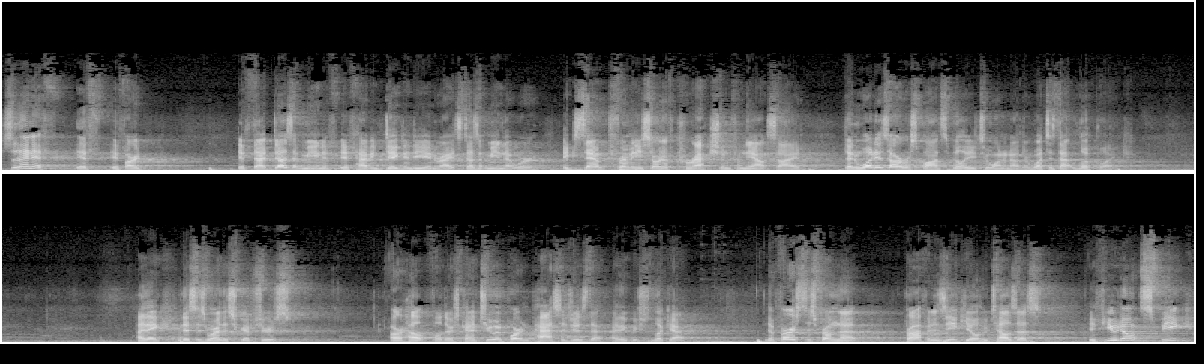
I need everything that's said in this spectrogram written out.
So then, if, if, if, our, if that doesn't mean, if, if having dignity and rights doesn't mean that we're exempt from any sort of correction from the outside, then what is our responsibility to one another? What does that look like? I think this is where the scriptures are helpful. There's kind of two important passages that I think we should look at. The first is from the prophet Ezekiel, who tells us, If you don't speak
